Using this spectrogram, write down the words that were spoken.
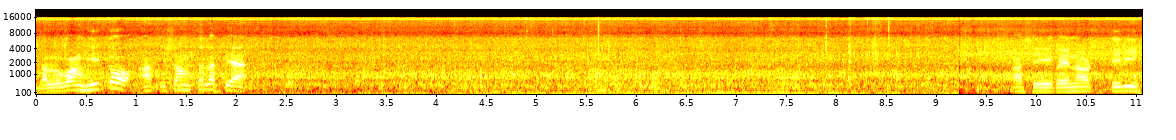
Dalawang hito at isang talapya. Ah, si Kuya North TV.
